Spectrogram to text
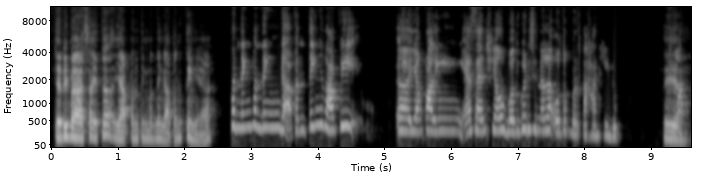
Jadi bahasa itu ya penting-penting nggak penting ya. Penting-penting nggak penting, tapi eh, yang paling esensial buat gue di sini adalah untuk bertahan hidup. Iya.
